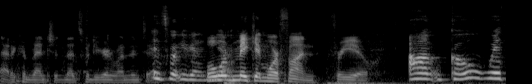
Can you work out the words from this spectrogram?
at a convention that's what you're going to run into. It's what you're gonna what yeah. would make it more fun for you? Um, go with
